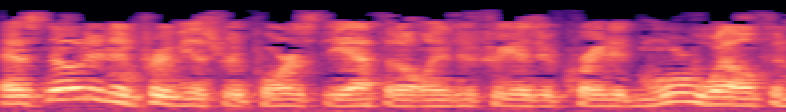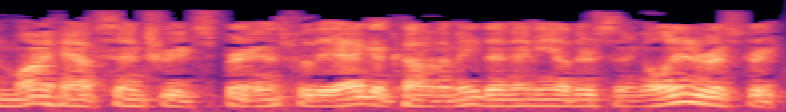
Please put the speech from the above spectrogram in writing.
As noted in previous reports, the ethanol industry has created more wealth in my half century experience for the ag economy than any other single industry.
